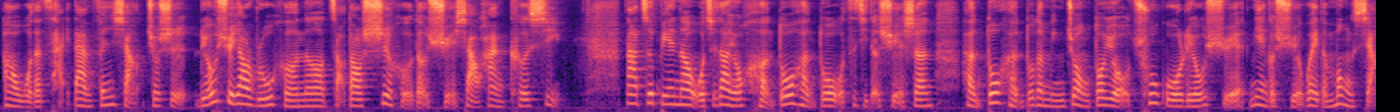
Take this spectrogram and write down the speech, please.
啊、我的彩蛋分享，就是留学要如何呢找到适合的学校和科系。那这边呢，我知道有很多很多我自己的学生，很多很多的民众都有出国留学念个学位的梦想。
